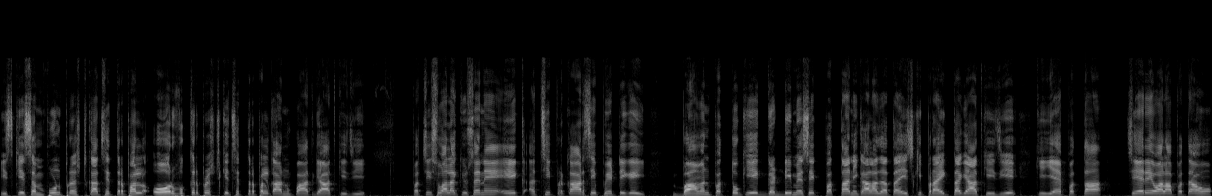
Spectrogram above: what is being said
इसके संपूर्ण पृष्ठ का क्षेत्रफल और वक्र पृष्ठ के क्षेत्रफल का अनुपात ज्ञात कीजिए। पच्चीस वाला क्वेश्चन है, एक अच्छी प्रकार से फेंटी गई। बावन पत्तों की एक गड्डी में से एक पत्ता निकाला जाता है। इसकी प्रायिकता ज्ञात कीजिए कि यह पत्ता चेहरे वाला पत्ता हो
